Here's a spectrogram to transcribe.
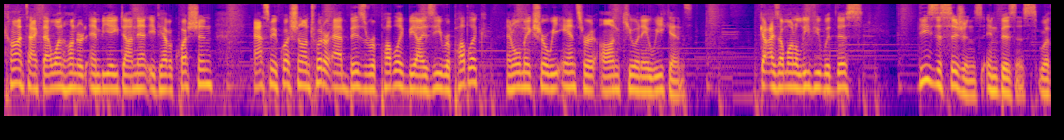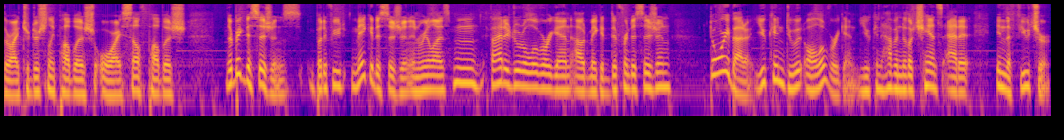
contact at 100mba.net if you have a question. Ask me a question on Twitter at BizRepublic, B-I-Z Republic, and we'll make sure we answer it on Q&A weekends. Guys, I want to leave you with this. These decisions in business, whether I traditionally publish or I self publish, they're big decisions. But if you make a decision and realize, hmm, if I had to do it all over again, I would make a different decision, don't worry about it. You can do it all over again. You can have another chance at it in the future.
